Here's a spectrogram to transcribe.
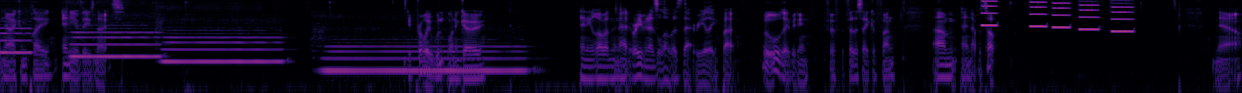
Now I can play any of these notes. Probably wouldn't want to go any lower than that, or even as low as that, really. But we'll, we'll leave it in for, for the sake of fun. Um, and up the top. Now,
